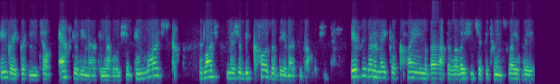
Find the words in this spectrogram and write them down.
in Great Britain until after the American Revolution, in large, in large measure because of the American Revolution. If you're going to make a claim about the relationship between slavery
